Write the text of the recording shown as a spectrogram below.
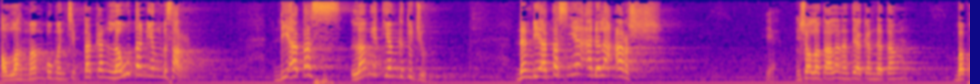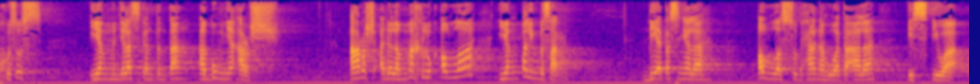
Allah mampu menciptakan lautan yang besar di atas langit yang ketujuh. Dan di atasnya adalah arsh. InsyaAllah ta'ala nanti akan datang bab khusus yang menjelaskan tentang agungnya arsh. Arsh adalah makhluk Allah yang paling besar. Di atasnya lah Allah subhanahu wa ta'ala istiwa.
